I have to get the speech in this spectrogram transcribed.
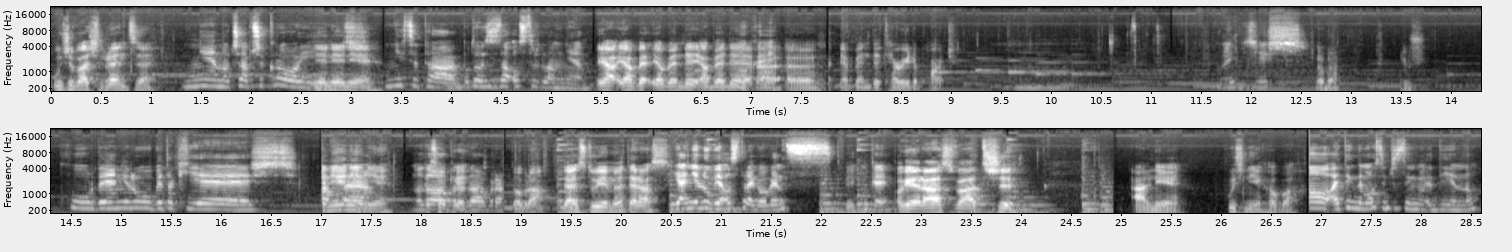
Używać ręce. Nie no, trzeba przekroić. Nie, nie, nie. Nie chcę tak, bo to jest za ostre dla mnie. Ja, ja, be, ja będę, ja będę, Okej. e, e, ja będę carried apart. No i widzisz... Dobra. Już. Kurde, ja nie lubię tak jeść. Nie, nie, nie. No Jest dobra, okej. dobra. Dobra. Testujemy teraz. Ja nie lubię ostrego, więc... Okej, Okej. raz, dwa, trzy. A nie. Później chyba. Oh, I think the most interesting at the end, no.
